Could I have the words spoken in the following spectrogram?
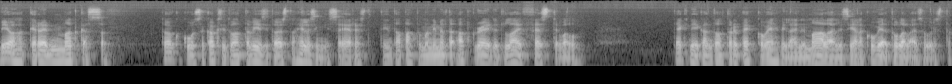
Biohakkereiden matkassa. Toukokuussa 2015 Helsingissä järjestettiin tapahtuma nimeltä Upgraded Life Festival. Tekniikan tohtori Pekko Vehviläinen maalaili siellä kuvia tulevaisuudesta.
